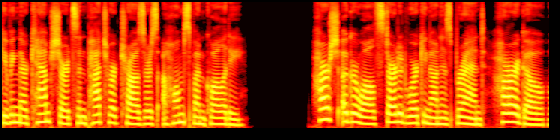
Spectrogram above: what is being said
giving their camp shirts and patchwork trousers a homespun quality. Harsh Agarwal started working on his brand, Harago,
